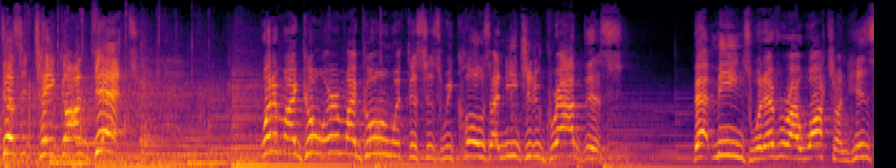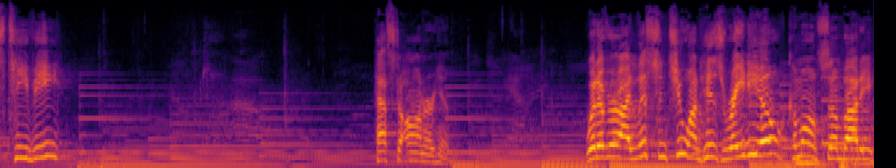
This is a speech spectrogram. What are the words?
doesn't take on debt. What am I going? Where am I going with this as we close? I need you to grab this. That means whatever I watch on His TV has to honor Him. Whatever I listen to on His radio, come on, somebody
